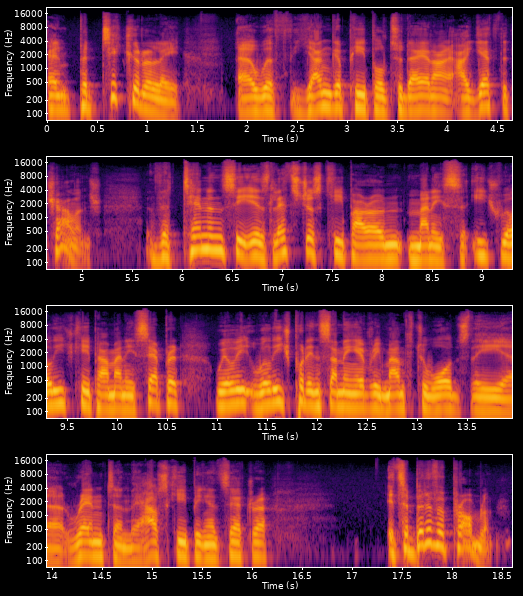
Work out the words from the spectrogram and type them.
and particularly uh, with younger people today, and I, I, get the challenge. The tendency is let's just keep our own money. Each we'll each keep our money separate. We'll we'll each put in something every month towards the uh, rent and the housekeeping, etc. It's a bit of a problem.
